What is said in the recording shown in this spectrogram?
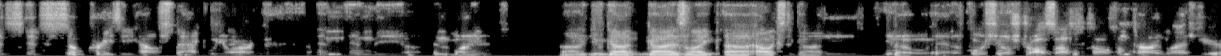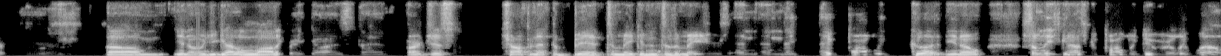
it's it's so crazy how stacked we are in, in the uh, in the minors. Uh, you've got guys like uh, Alex Degani, you know, and of course, you know, Straw saw some time last year. Um, you know, you got a lot of great guys that are just chomping at the bit to make it into the majors, and and they they probably could. You know, some of these guys could probably do really well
